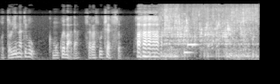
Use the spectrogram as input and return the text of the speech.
Ottolina TV, comunque vada, sarà successo.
